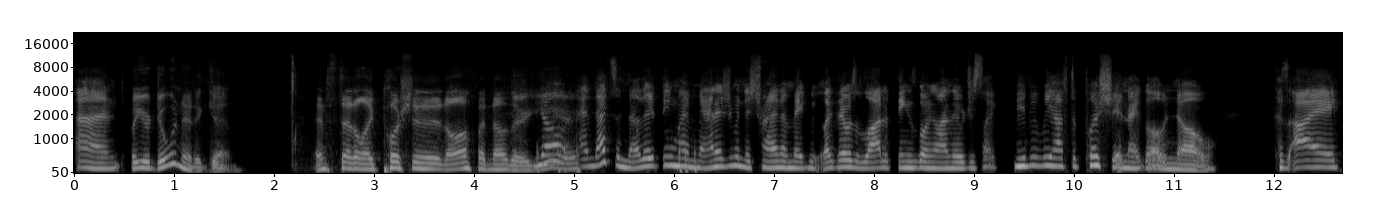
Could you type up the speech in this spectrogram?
And But you're doing it again instead of like pushing it off another no, year. and that's another thing. My management is trying to make me like there was a lot of things going on. They were just like, maybe we have to push it. And I go, no. Cause I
